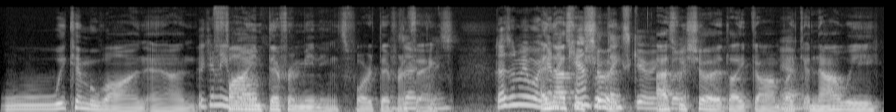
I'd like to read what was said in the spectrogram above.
we can move on and find evolve. different meanings for different Exactly. things. Doesn't mean we're And gonna as we cancel should, Thanksgiving. As we should, like, um, like now we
